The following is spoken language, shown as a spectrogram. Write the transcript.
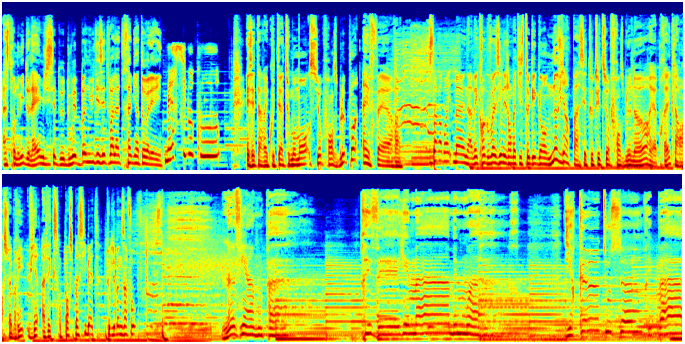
astronomie de la MJC de Douai. Bonne nuit des étoiles. À très bientôt Valérie. Merci beaucoup. Et c'est à réécouter à tout moment sur francebleu.fr. Sarah Brightman avec Rock Voisine et Jean-Baptiste Guégan ne vient pas, c'est tout de suite sur France Bleu Nord. Et après, Clarence Fabry vient avec son Pense pas si bête. Toutes les bonnes infos. Ne viens pas réveiller ma mémoire, dire que tout se répare,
